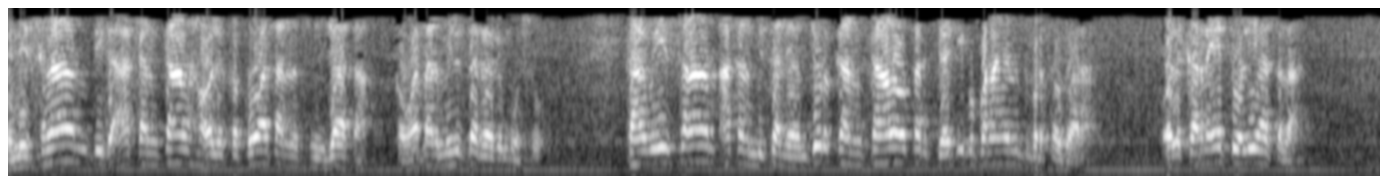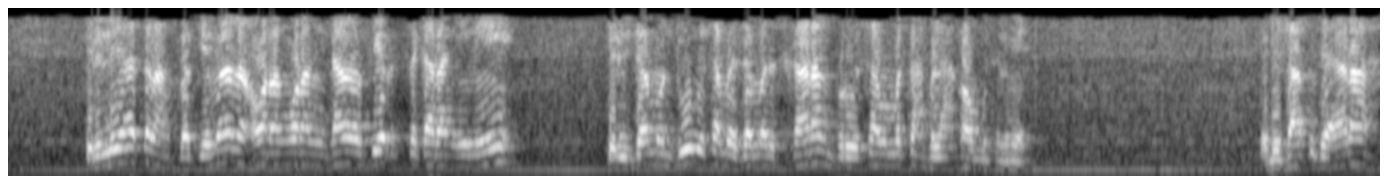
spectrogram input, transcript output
Dan Islam tidak akan kalah oleh kekuatan senjata, kekuatan militer dari musuh. Tapi Islam akan bisa dihancurkan kalau terjadi peperangan itu bersaudara. Oleh karena itu lihatlah. Jadi lihatlah bagaimana orang-orang kafir sekarang ini dari zaman dulu sampai zaman sekarang berusaha memecah belah kaum muslimin. Jadi satu daerah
